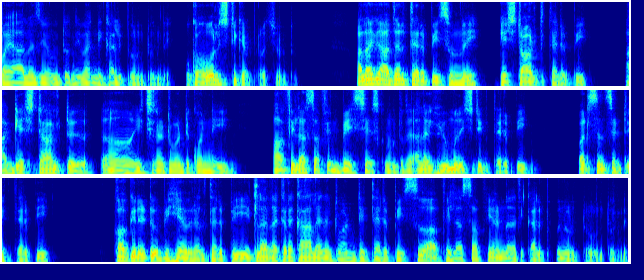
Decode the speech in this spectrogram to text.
బయాలజీ ఉంటుంది. ఇవన్నీ కలిపి ఉంటుంది. ఒక హోలిస్టిక్ అప్రోచ్ ఉంటుంది. అలాగే అదర్ థెరపీస్ ఉన్నాయి. Gestalt therapy. ఆ గెస్టాల్ట్ ఇచ్చినటువంటి కొన్ని ఆ ఫిలాసఫీని బేస్ చేసుకొని ఉంటుంది. అలాగే humanistic therapy, person centric therapy, cognitive behavioural therapy ఇట్లా రకరకాలైనటువంటి థెరపీస్ ఆ ఫిలాసఫీ అండ్ అది కలుపుకొని ఉంటూ ఉంటుంది.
